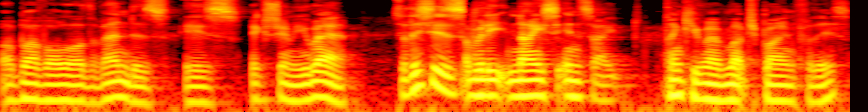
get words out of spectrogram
above all other vendors is extremely rare. So, this is a really nice insight. Thank you very much, Brian, for this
